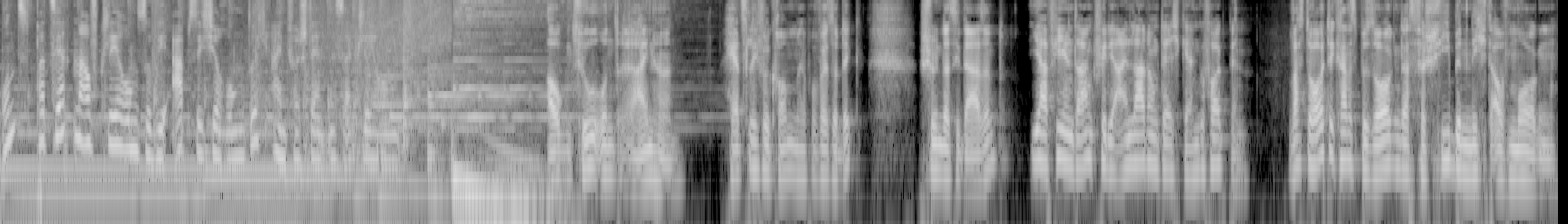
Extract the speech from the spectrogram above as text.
und Patientenaufklärung sowie Absicherung durch Einverständniserklärung. Augen zu und reinhören. Herzlich willkommen, Herr Professor Dick. Schön, dass Sie da sind. Ja, vielen Dank für die Einladung, der ich gern gefolgt bin. Was du heute kannst besorgen, das verschiebe nicht auf morgen.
